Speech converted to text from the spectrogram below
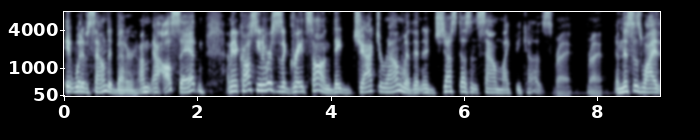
it would have sounded better. I'm, I'll say it. I mean, Across the Universe is a great song. They jacked around with it, and it just doesn't sound like because. right, right, And this is why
